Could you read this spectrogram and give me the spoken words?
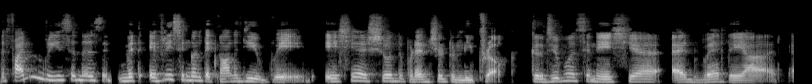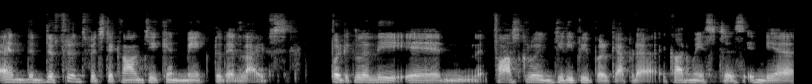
The final reason is that with every single technology wave, Asia has shown the potential to leapfrog. Consumers in Asia and where they are, and the difference which technology can make to their lives, particularly in fast growing GDP per capita economies such as India,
